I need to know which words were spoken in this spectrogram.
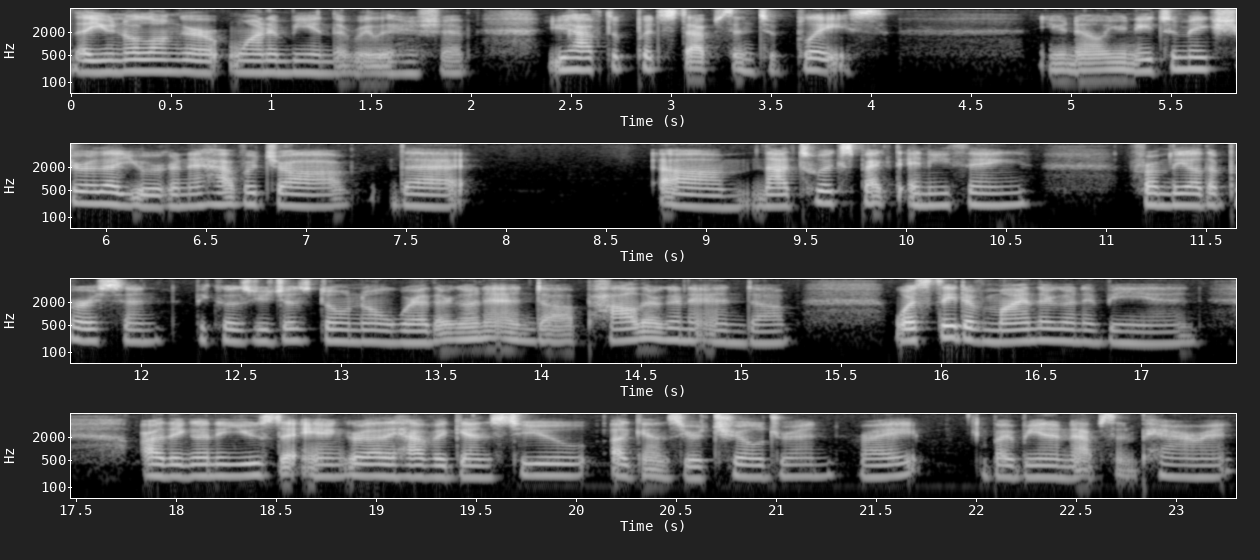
that you no longer want to be in the relationship, you have to put steps into place. You know, you need to make sure that you're going to have a job that um, not to expect anything from the other person because you just don't know where they're going to end up, how they're going to end up, what state of mind they're going to be in. Are they going to use the anger that they have against you, against your children, right? By being an absent parent.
